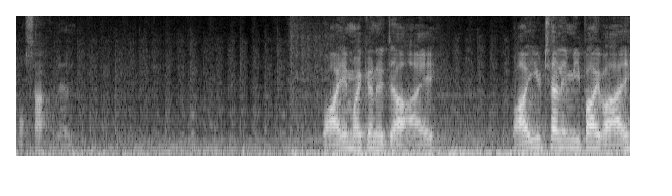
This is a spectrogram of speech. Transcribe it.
What's happening? Why am I gonna die? Why are you telling me bye bye?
